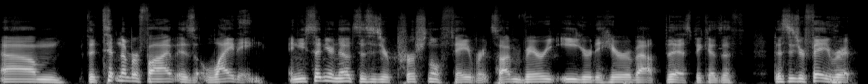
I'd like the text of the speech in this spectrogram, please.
um, the tip number five is lighting. And you said in your notes this is your personal favorite. So I'm very eager to hear about this because if this is your favorite,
